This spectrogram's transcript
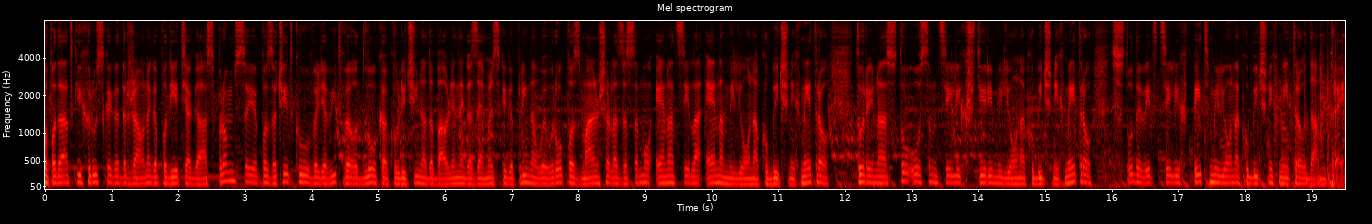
Po podatkih ruskega državnega podjetja Gazprom se je po začetku uveljavitve odloka količina dobavljenega zemeljskega plina v Evropo zmanjšala za samo 1,1 milijona kubičnih metrov, torej na 108,4 milijona kubičnih metrov, 109,5 milijona kubičnih metrov dan prej.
